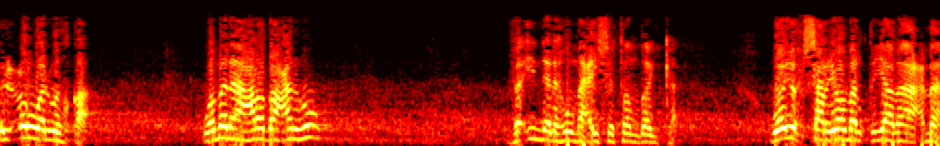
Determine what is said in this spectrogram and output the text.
العروة الوثقى. ومن أعرض عنه فإن له معيشة ضنكا. ويحشر يوم القيامة أعمى.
